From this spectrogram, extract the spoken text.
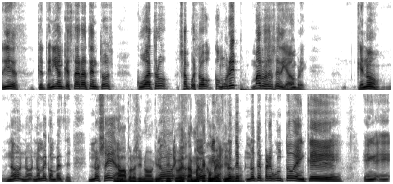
10 que tenían que estar atentos, cuatro se han puesto como malos ese día, hombre. Que no, no, no, no me convences. No sé. No, pero si no, si tú estás más que convencido. no, te, no, te, pregunto en qué, en,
